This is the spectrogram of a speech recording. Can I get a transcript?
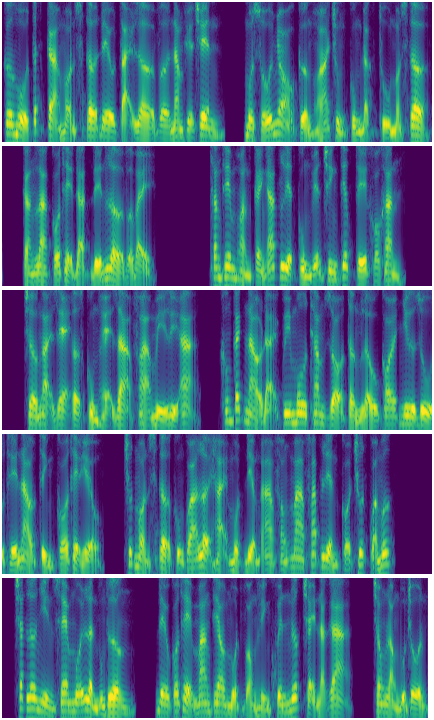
cơ hồ tất cả monster đều tại lv năm phía trên, một số nhỏ cường hóa chủng cùng đặc thù monster càng là có thể đạt đến lv bảy. Thăng thêm hoàn cảnh ác liệt cùng viễn trinh tiếp tế khó khăn. Trở ngại rẻ ở cùng hệ dạ phạ mỹ lý ạ, không cách nào đại quy mô thăm dò tầng lầu coi như dù thế nào tỉnh có thể hiểu, chút monster cũng quá lợi hại một điểm a phóng ma pháp liền có chút quá mức chất lơ nhìn xem mỗi lần vung thương, đều có thể mang theo một vòng hình khuyên nước chảy nạ gà, trong lòng bồn trồn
